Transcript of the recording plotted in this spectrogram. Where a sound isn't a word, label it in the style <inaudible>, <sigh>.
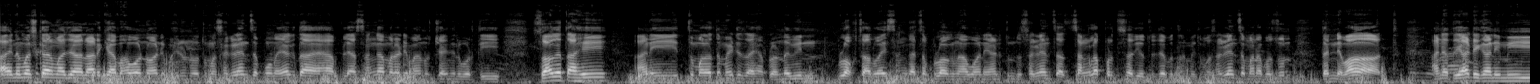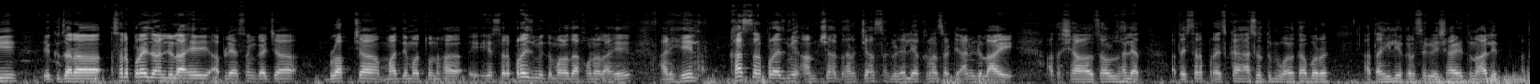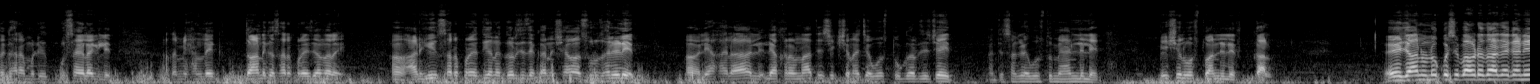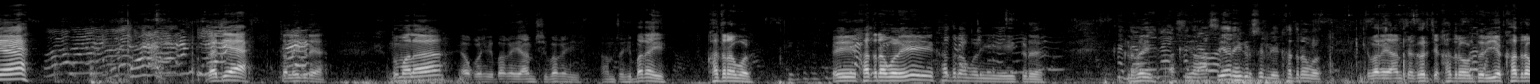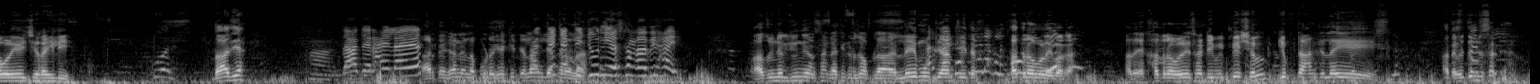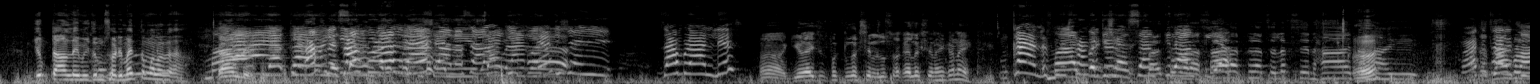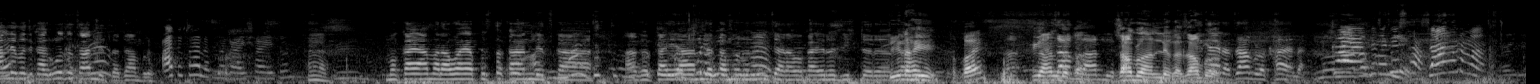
हाय नमस्कार माझ्या लाडक्या भावांनो आणि बहिणींनो तुम्हाला सगळ्यांचं पुन्हा एकदा आहे आपल्या संगा मराठी माणूस चॅनलवरती स्वागत आहे. आणि तुम्हाला तर माहितीच आहे आपला नवीन ब्लॉग चालू आहे संघाचा ब्लॉग नावाने आणि तुमचा सगळ्यांचा चांगला प्रतिसाद येतो त्याबद्दल मी तुम्हाला सगळ्यांचं मनापासून धन्यवाद. आणि आता या ठिकाणी मी एक जरा सरप्राईज आणलेला आहे आपल्या संघाच्या ब्लॉगच्या माध्यमातून हा हे सरप्राईज मी तुम्हाला दाखवणार आहे. आणि हे खास सरप्राईज मी आमच्या घरच्या सगळ्या लेकरांसाठी आणलेलं आहे. आता शाळा चालू झाल्यात. आता हे सरप्राईज काय असेल तुम्ही ओळखा बरं. आता ही लेकरं सगळे शाळेतून आलेत. आता घरामध्ये घुसायला लागलेत. आता मी ह्यांना एक दांडगं सरप्राईज देणार आहे. हां आणि हे सरप्राईज देणं गरजेचं आहे कारण शाळा सुरू झालेल्या आहेत. हां लेखायला लेकरांना त्या शिक्षणाच्या वस्तू गरजेच्या आहेत. आणि ते सगळ्या वस्तू मी आणलेल्या आहेत. स्पेशल वस्तू आणलेल्या आहेत काल. ए जानू नको शे बावड्या दादा गाणी गज्या चला इकडे या. तुम्हाला हे बघा, हे बघा हे आमची बघा ही आमचं हे बघा हे खात्रावळ. ए खात्रावळ ए खात्रावळ ये इकडं. इकडं होय असं असं यार इकडे सगळे खात्रावळ. हे बघा हे आमच्या घरच्या खात्रावळ तरी एक खात्रावळ यायची राहिली. दाद्या दादा राहिलाय अरे त्या गाण्याला पुढे घ्या किती लहान त्याच्यात लेकराला ज्युनियर संघा बी हाय. अजून एक ज्युनियर सांगा तिकडे झोपला लय मोठी आमची इथं खात्रावळ आहे बघा. आता या खात्रावळीसाठी मी स्पेशल गिफ्ट आणलेलं आहे. आता मी तुमच्यासाठी गिफ्ट आणलंय मी तुमच्यासाठी माहीत तुम्हाला का? काय आणलीस? हा गिळायचंच फक्त लक्ष नाही दुसरं काय लक्ष नाही का नाही? काय आणलं साखराचं लक्षण हाय हा? का नाही आता जांभळं आणले म्हणजे काय? रोजच आणलेत का जांभळं? आता चालत ना काय शाळेतून? हा. मग काय आम्हाला वया पुस्तक आणलेत का? अगर काही आणलं का म्हणून विचारावं काय रजिस्टर ती नाही. काय ती आणलं जांभळं का आणले. जांभळं आणले का? जांभळं. खायला जांभळं खायला.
